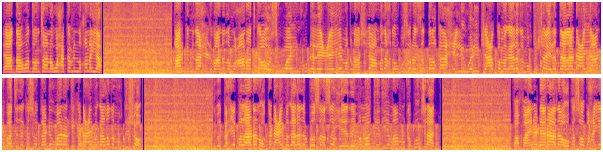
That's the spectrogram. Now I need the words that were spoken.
ee aad daawan doontaanna waxaa ka mid noqonaya qaar ka mid ah xildhibaanada mucaaradka oo si weyn u dhaleeceeyey maqnaashiyaha madaxda ugu sarraysa dalka xilli weli shacabka magaalada muqdisho ay la daalaadhacayaan dhibaatadii ka soo gaadhay weerarkii ka dhacay magaalada muqdisho. Dibadbaxyo ballaadhan oo ka dhacay magaalada boosaaso iyo eedeymo loo jeediyey maamulka puntland. Faahfaahino dheeraada oo ka soo baxaya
